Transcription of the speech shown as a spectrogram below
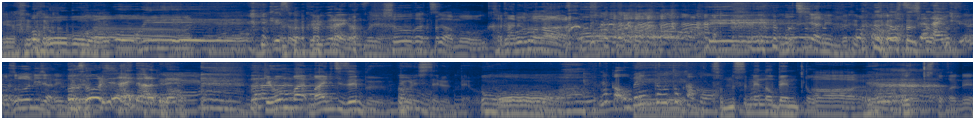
要望が。おーリクエストが来るぐらいなんです正月はもうカルボナーラ。餅じゃねえんだよーじゃないお雑煮じゃねえんだおよ雑煮じゃないんだからってね。ラ基本毎毎日全部料理してるんで。おおなんかお弁当とかも。そう娘の弁当。ああ X とかね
